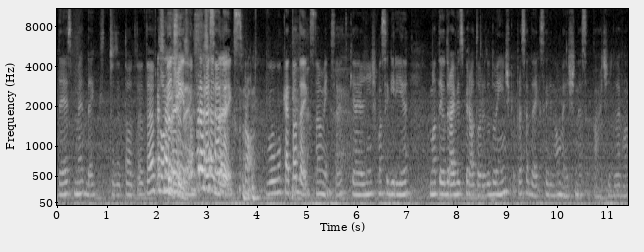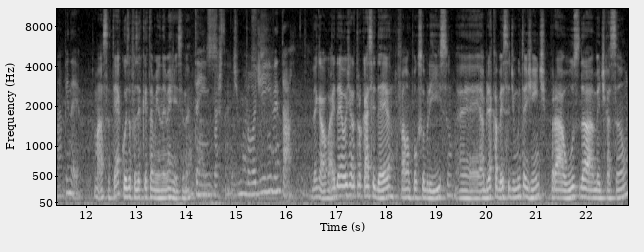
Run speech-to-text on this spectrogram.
Desmedex. Tô mentindo. O Precedex. Pronto. O Ketodex também, certo? Que aí a gente conseguiria manter o drive respiratório do doente, que o Precedex ele não mexe nessa parte de levando a apneia. Massa, tem a coisa pra fazer ketamina na emergência, né? Tem bastante. Pode inventar. Legal. A ideia hoje era trocar essa ideia, falar um pouco sobre isso, é, abrir a cabeça de muita gente para o uso da medicação.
